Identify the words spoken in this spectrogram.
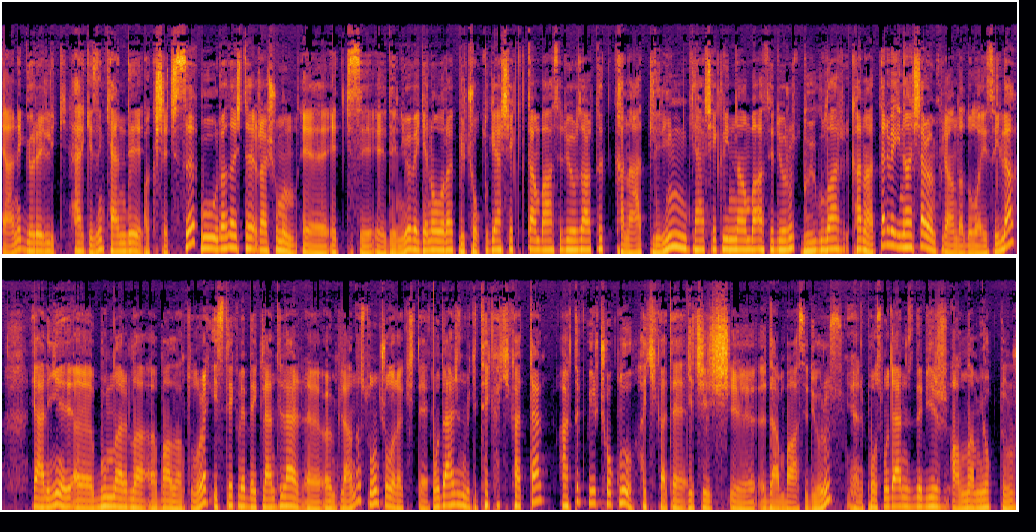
Yani görelilik. Herkesin kendi bakış açısı. Buna da işte Rashomon etkisi deniyor ve genel olarak bir çoklu gerçeklikten bahsediyoruz artık. Kanaatlerin gerçekliğinden bahsediyoruz. Duygular, kanaatler ve inançlar ön planda dolayısıyla. Yani yine e, bunlarla e, bağlantılı olarak istek ve beklentiler e, ön planda. Sonuç olarak işte modernizmdeki tek hakikatten artık bir çoklu hakikate geçişden bahsediyoruz. Yani postmodernizmde bir anlam yoktur.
